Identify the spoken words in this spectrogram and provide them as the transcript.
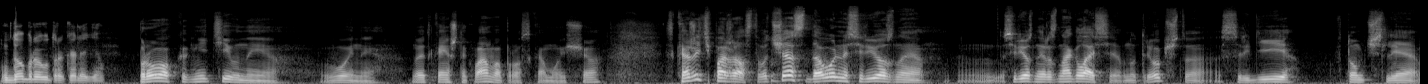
Доброе утро, коллеги. Про когнитивные войны. Ну, это, конечно, к вам вопрос, кому еще. Скажите, пожалуйста, вот сейчас довольно серьезное, серьезные разногласия внутри общества среди, в том числе,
